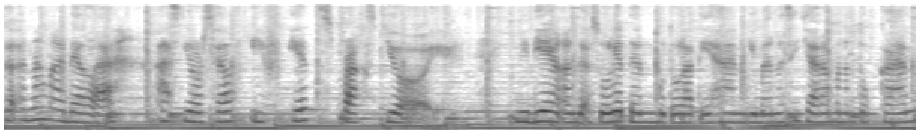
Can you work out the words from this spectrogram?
keenam adalah ask yourself if it sparks joy. Ini dia yang agak sulit dan butuh latihan. Gimana sih cara menentukan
